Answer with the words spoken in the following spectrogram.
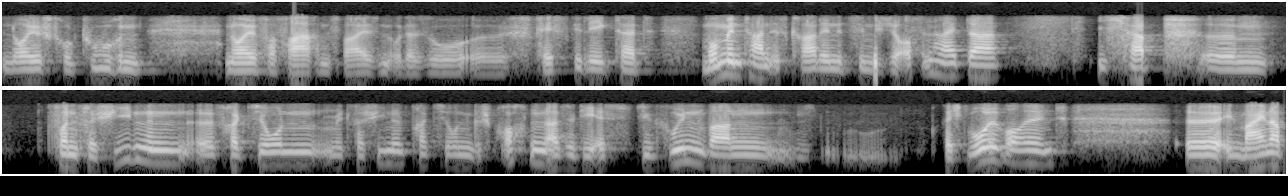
neue Strukturen neue Verfahrensweisen oder so äh, festgelegt hat. Momentan ist gerade eine ziemliche Offenheit da. Ich habe ähm, von verschiedenen äh, Fraktionen, mit verschiedenen Fraktionen gesprochen. Also die, S die Grünen waren recht wohlwollend. Äh, in meiner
